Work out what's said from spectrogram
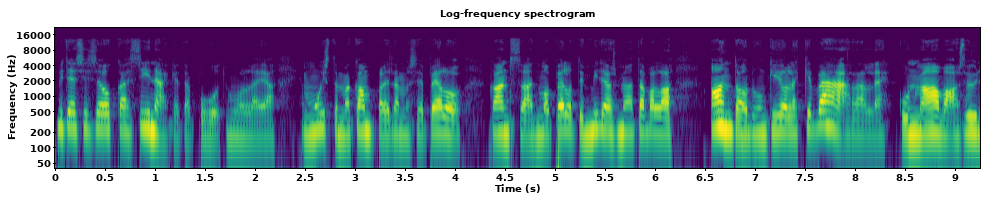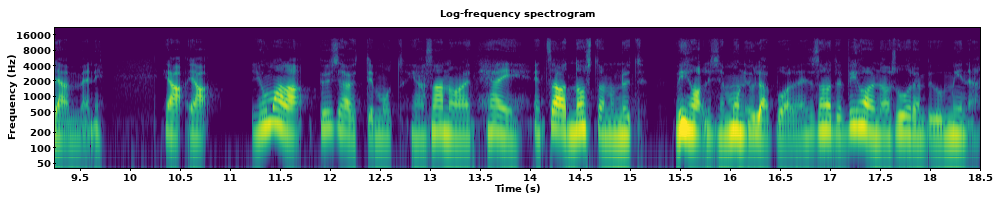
miten se se olekaan sinä, ketä puhut mulle? Ja, ja muistan, mä kamppailin tämmöisen pelo kanssa, että mä pelotti, mitä jos mä tavallaan antaudunkin jollekin väärälle, kun mä avaan sydämeni. Ja, ja Jumala pysäytti mut ja sanoi, että hei, että sä oot nostanut nyt vihollisen mun yläpuolelle. Ja sä sanoit, että vihollinen on suurempi kuin minä.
